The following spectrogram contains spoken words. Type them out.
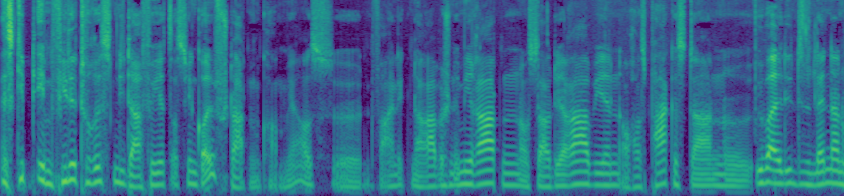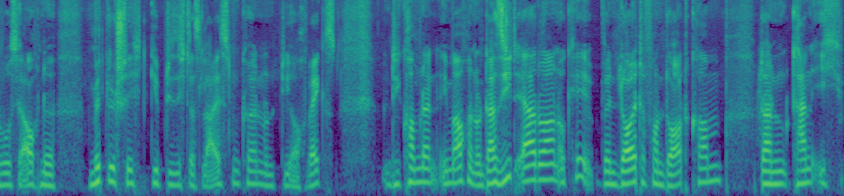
es gibt eben viele Touristen, die dafür jetzt aus den Golfstaaten kommen, ja, aus äh, den Vereinigten Arabischen Emiraten, aus Saudi-Arabien, auch aus Pakistan, äh, überall in diesen Ländern, wo es ja auch eine Mittelschicht gibt, die sich das leisten können und die auch wächst, die kommen dann eben auch hin. Und da sieht Erdogan, okay, wenn Leute von dort kommen, dann kann ich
